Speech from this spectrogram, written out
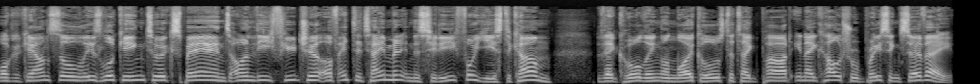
Wagga Council is looking to expand on the future of entertainment in the city for years to come. They're calling on locals to take part in a cultural precinct survey.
